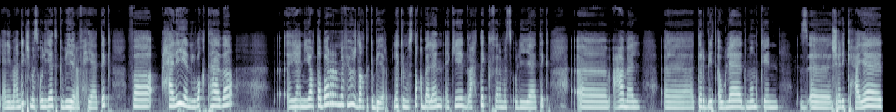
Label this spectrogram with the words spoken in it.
يعني ما عندكش مسؤوليات كبيرة في حياتك فحاليا الوقت هذا يعني يعتبر ما فيهوش ضغط كبير لكن مستقبلا أكيد راح تكثر مسؤولياتك آه عمل آه تربية أولاد ممكن آه شريك حياة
